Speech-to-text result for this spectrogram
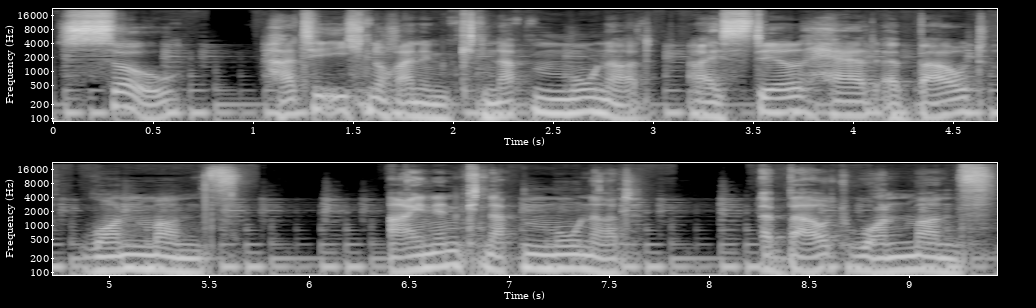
so hatte ich noch einen knappen Monat. I still had about one month. Einen knappen Monat. About one month.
